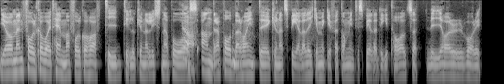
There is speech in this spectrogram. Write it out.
Ja, men folk har varit hemma, folk har haft tid till att kunna lyssna på ja. oss. Andra poddar har inte kunnat spela lika mycket för att de inte spelar digitalt, så att vi har varit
